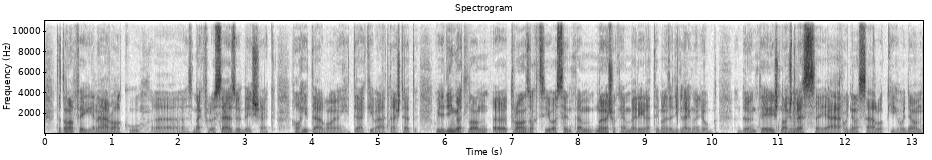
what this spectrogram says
Tehát a nap végén áralkú, megfelelő szerződések, ha hitel van, hitelkiváltás, tehát hogy egy ingatlan tranzakció szerintem nagyon sok ember életében az egyik legnagyobb döntés, nagy uh-huh. stresszel jár, hogyan szállok ki, hogyan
